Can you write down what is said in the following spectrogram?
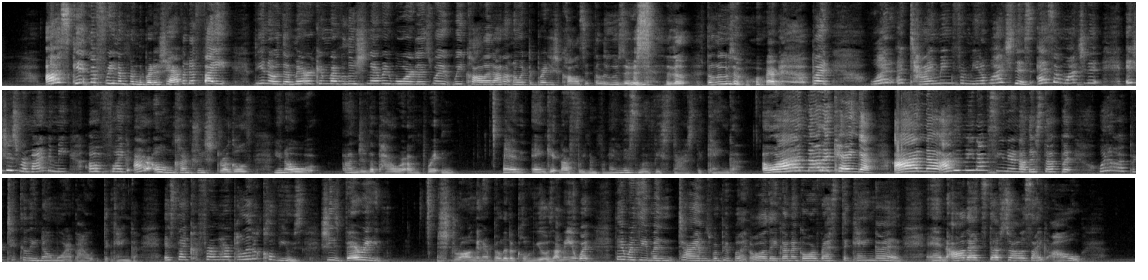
Us getting the freedom from the British, having to fight, you know, the American Revolutionary War, as we, we call it. I don't know what the British calls it, the losers, the, the loser war. But what a timing for me to watch this. As I'm watching it, it's just reminding me of like our own country struggles, you know, under the power of Britain and and getting our freedom from it. And this movie stars the Kanga. Oh, I know the Kanga. I know. I mean, I've seen her in other stuff, but what do I particularly know more about the Kanga? It's like from her political views. She's very strong in her political views. I mean, what there was even times when people were like, "Oh, they're gonna go arrest the Kanga and and all that stuff." So I was like, "Oh."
